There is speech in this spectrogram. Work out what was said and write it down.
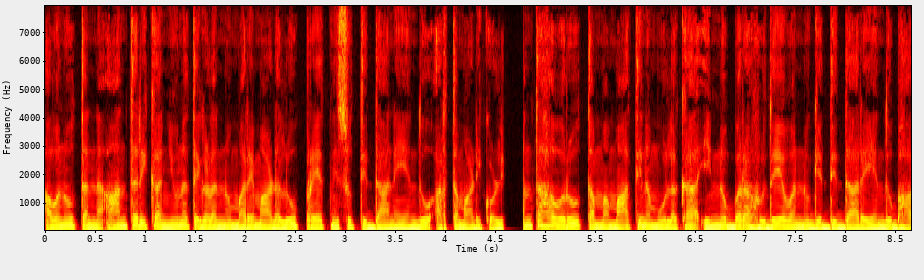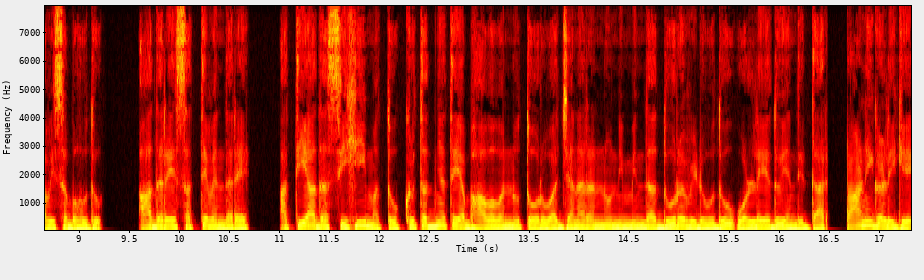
ಅವನು ತನ್ನ ಆಂತರಿಕ ನ್ಯೂನತೆಗಳನ್ನು ಮರೆಮಾಡಲು ಪ್ರಯತ್ನಿಸುತ್ತಿದ್ದಾನೆ ಎಂದು ಅರ್ಥಮಾಡಿಕೊಳ್ಳಿ. ಅಂತಹವರು ತಮ್ಮ ಮಾತಿನ ಮೂಲಕ ಇನ್ನೊಬ್ಬರ ಹೃದಯವನ್ನು ಗೆದ್ದಿದ್ದಾರೆ ಎಂದು ಭಾವಿಸಬಹುದು. ಆದರೆ ಸತ್ಯವೆಂದರೆ, ಅತಿಯಾದ ಸಿಹಿ ಮತ್ತು ಕೃತಜ್ಞತೆಯ ಭಾವವನ್ನು ತೋರುವ ಜನರನ್ನು ನಿಮ್ಮಿಂದ ದೂರವಿಡುವುದು ಒಳ್ಳೆಯದು ಎಂದಿದ್ದಾರೆ. ಪ್ರಾಣಿಗಳಿಗೆ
